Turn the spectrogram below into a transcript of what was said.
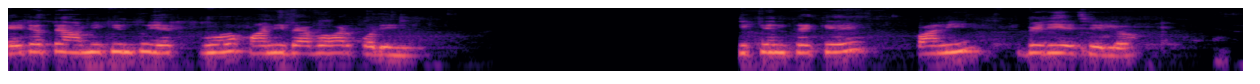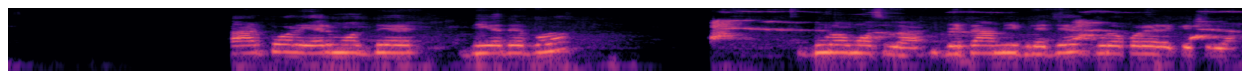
এইটাতে আমি কিন্তু একটুও পানি ব্যবহার করিনি। চিকেন থেকে পানি বেরিয়েছিল। তারপর এর মধ্যে দিয়ে দেব গুঁড়ো মশলা, যেটা আমি ভেজে গুঁড়ো করে রেখেছিলাম।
